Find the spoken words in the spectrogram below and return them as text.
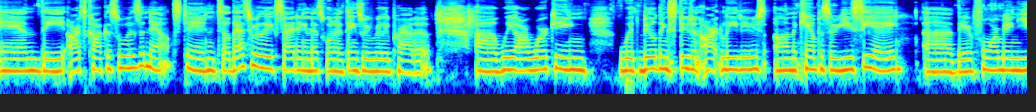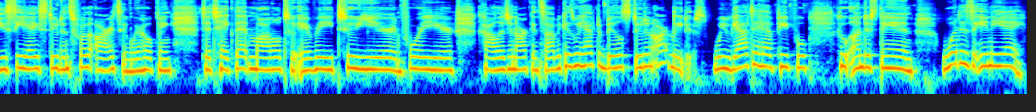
And the Arts Caucus was announced. And so that's really exciting. And that's one of the things we're really proud of. Uh, we are working with building student art leaders on the campus of UCA. Uh, they're forming UCA Students for the Arts, and we're hoping to take that model to every two year and four year college in Arkansas because we have to build student art leaders. We've got to have people who understand what is the NEA?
